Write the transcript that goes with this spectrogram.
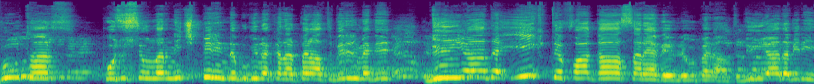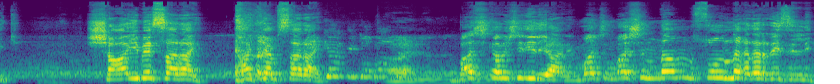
Bu tarz pozisyonların hiçbirinde bugüne kadar penaltı verilmedi. Dünyada ilk defa Galatasaray'a veriliyor bu penaltı. Dünyada bir ilk. Şaibe Saray. Hakem Saray. Aynen öyle. Başka bir şey değil yani. Maçın başından sonuna kadar rezillik.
